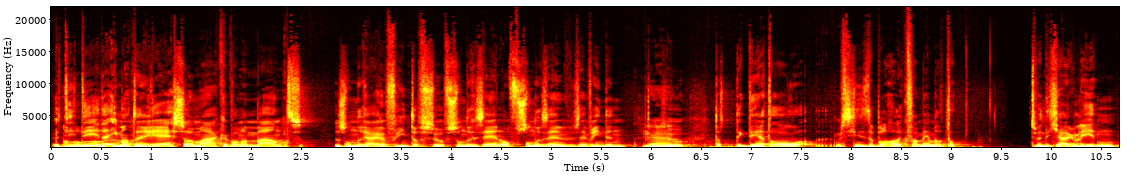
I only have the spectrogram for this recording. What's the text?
Het Oh, idee dat iemand een reis zou maken van een maand zonder haar vriend of zo, of zonder zijn, of zonder zijn, zijn vriendin. Ja. Zo. Dat, ik denk dat dat al, misschien is dat belachelijk van mij, maar dat dat twintig jaar geleden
